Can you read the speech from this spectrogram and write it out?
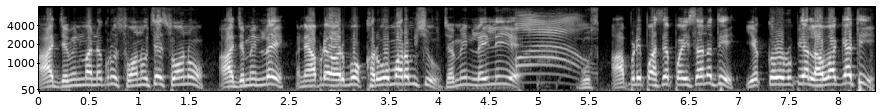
આ જમીનમાં નકરું સોનું છે સોનું. આ જમીન લઈ અને આપણે અરબો ખરવોમાં રમશું. જમીન લઈ લઈએ. આપણી પાસે પૈસા નથી. એક કરોડ રૂપિયા લાવવા ક્યાંથી?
